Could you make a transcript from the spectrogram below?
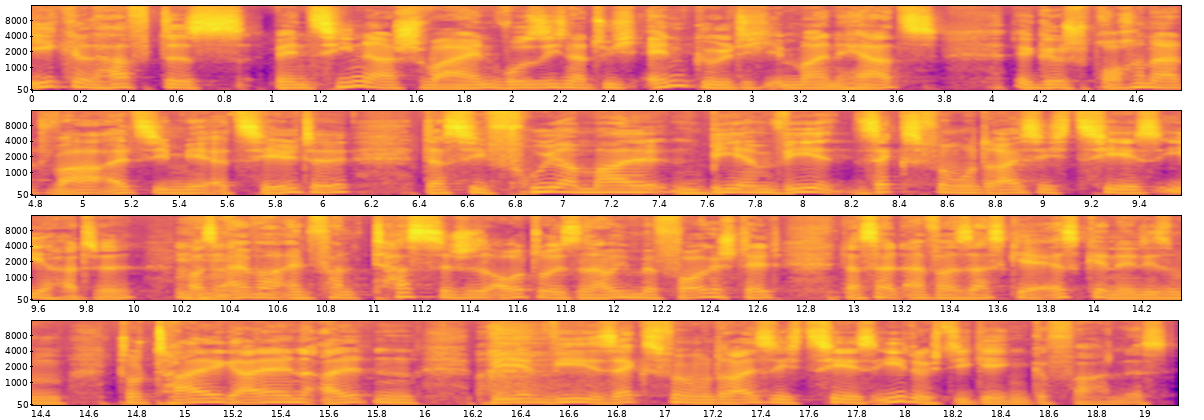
ekelhaftes Benzinerschwein, wo sie sich natürlich endgültig in mein Herz äh, gesprochen hat, war, als sie mir erzählte, dass sie früher mal ein BMW 635 CSI hatte, was mhm. einfach ein fantastisches Auto ist. Und dann habe ich mir vorgestellt, dass halt einfach Saskia Esken in diesem total geilen alten BMW 635 CSI durch die Gegend gefahren ist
